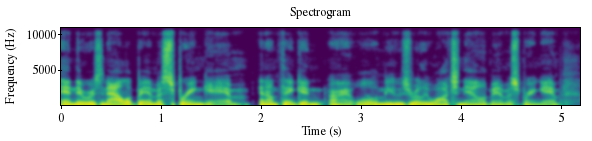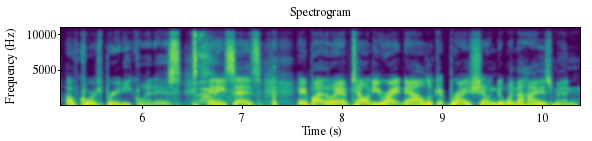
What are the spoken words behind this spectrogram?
and there was an Alabama spring game. And I'm thinking, all right, well, I mean, who's really watching the Alabama spring game? Of course Brady Quinn is. And he says, Hey, by the way, I'm telling you right now, look at Bryce Young to win the Heisman.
